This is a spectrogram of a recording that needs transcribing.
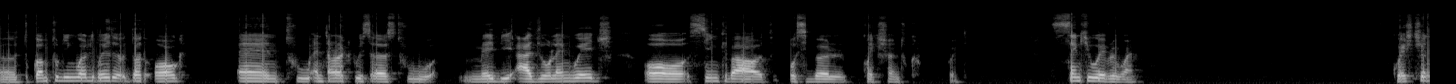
uh, to come to lingualibre.org, and to interact with us to maybe add your language or think about possible connection to create. Thank you, everyone. Question?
